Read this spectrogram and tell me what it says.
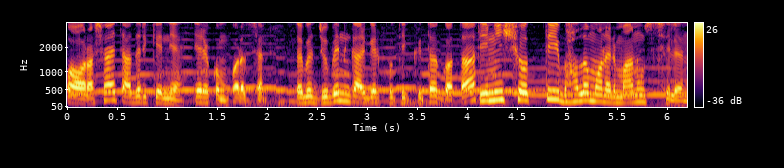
পাওয়ার আশায় তাদেরকে নিয়ে এরকম করেছেন। তবে জুবিন গার্গের প্রতি কৃতজ্ঞতা, তিনি সত্যি ভালো মনের মানুষ ছিলেন।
